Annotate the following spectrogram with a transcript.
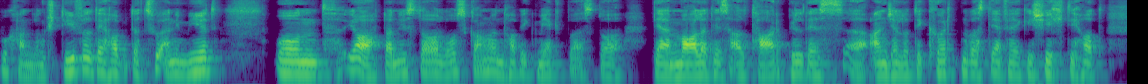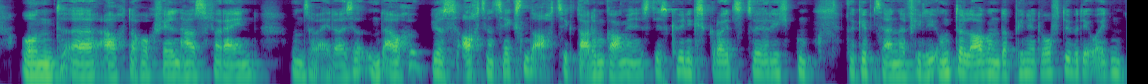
Buchhandlung Stiefel, der hat dazu animiert. Und ja, dann ist da losgegangen und habe ich gemerkt, was da der Maler des Altarbildes, äh, Angelo de Curten, was der für eine Geschichte hat und äh, auch der Hochfellenhausverein und so weiter. Also, und auch bis 1886 darum gegangen ist, das Königskreuz zu errichten. Da gibt es auch noch viele Unterlagen und da bin ich oft über die alten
